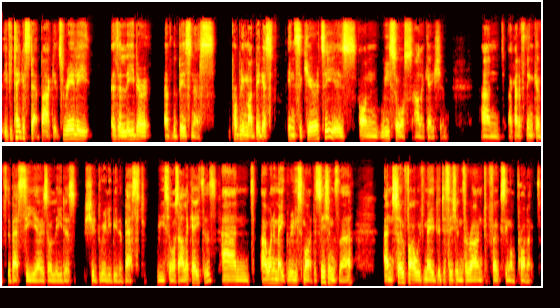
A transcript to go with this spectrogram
If you take a step back, it's really as a leader of the business, probably my biggest insecurity is on resource allocation. And I kind of think of the best CEOs or leaders should really be the best resource allocators. And I want to make really smart decisions there. And so far, we've made the decisions around focusing on product.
